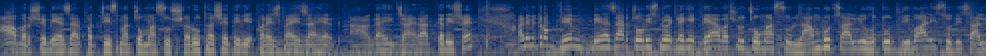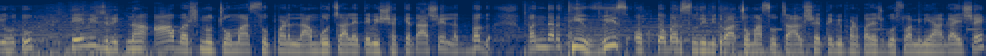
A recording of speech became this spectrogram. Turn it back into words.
આ વર્ષે બે હજાર પચીસમાં ચોમાસું શરૂ થશે તેવી પરેશભાઈ જાહેર આગાહી જાહેરાત કરી છે. અને મિત્રો, જેમ બે હજાર ચોવીસનું એટલે કે ગયા વર્ષનું ચોમાસું લાંબુ ચાલ્યું હતું, દિવાળી સુધી ચાલ્યું હતું, તેવી જ રીતના આ વર્ષનું ચોમાસું પણ લાંબુ ચાલે તેવી શક્યતા છે. લગભગ પંદરથી વીસ ઓક્ટોબર સુધી મિત્રો આ ચોમાસું ચાલશે તેવી પણ પરેશ ગોસ્વામીની આગાહી છે.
